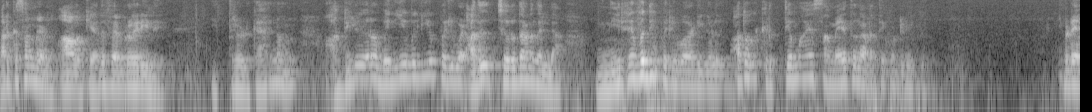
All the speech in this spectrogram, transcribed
മർക്ക സമ്മേളനം ആ ഓക്കെ അത് ഫെബ്രുവരിയിൽ ഇത്രയേ ഉള്ളൂ. കാരണം അതിലേറെ വലിയ വലിയ പരിപാടി അത് ചെറുതാണെന്നല്ല നിരവധി പരിപാടികൾ അതൊക്കെ കൃത്യമായ സമയത്ത് നടത്തിക്കൊണ്ടിരിക്കും ഇവിടെ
